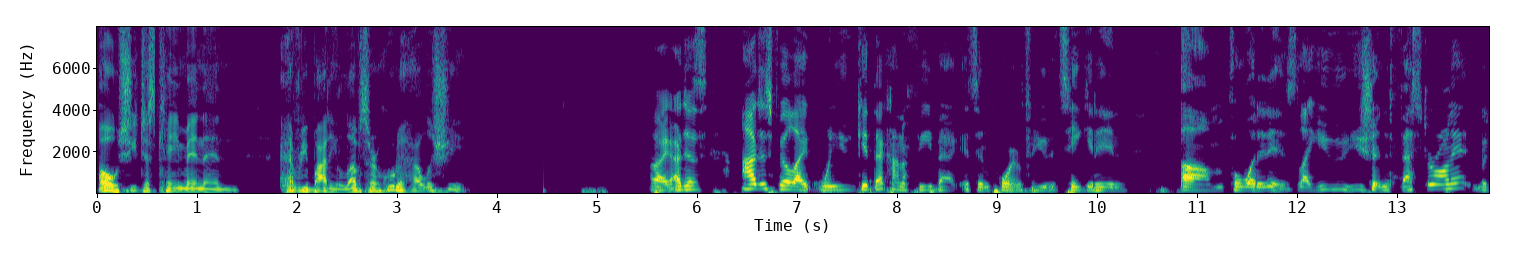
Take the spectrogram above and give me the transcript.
oh, she just came in and everybody loves her. Who the hell is she? Like, I just, I just feel like when you get that kind of feedback, it's important for you to take it in um, for what it is. Like you, you shouldn't fester on it, but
